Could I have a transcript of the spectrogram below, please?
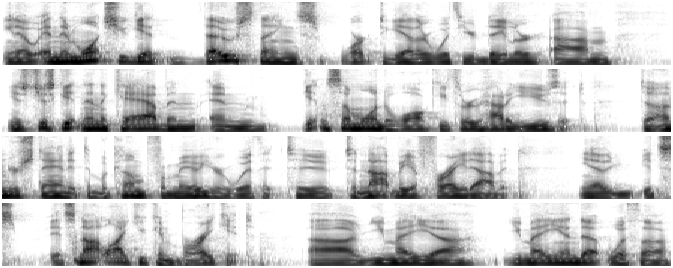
you know, and then once you get those things work together with your dealer, um, it's just getting in a cab and, and getting someone to walk you through how to use it, to understand it, to become familiar with it, to to not be afraid of it. You know, it's it's not like you can break it. Uh, you may uh, you may end up with a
